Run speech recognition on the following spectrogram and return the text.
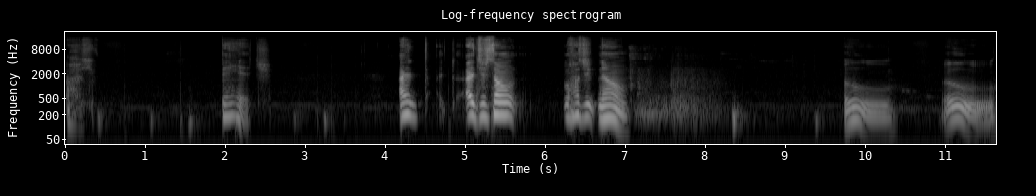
Oh, you bitch. I, I just don't logic. No. Ooh, ooh.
